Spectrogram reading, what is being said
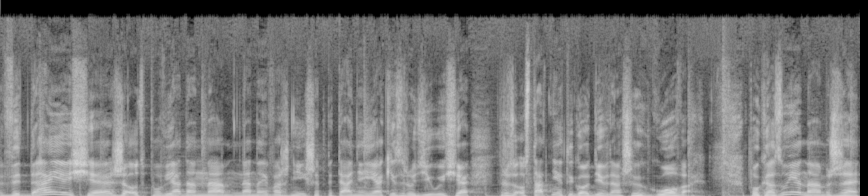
wydaje się, że odpowiada nam na najważniejsze pytania, jakie zrodziły się przez ostatnie tygodnie w naszych głowach. Pokazuje nam, że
